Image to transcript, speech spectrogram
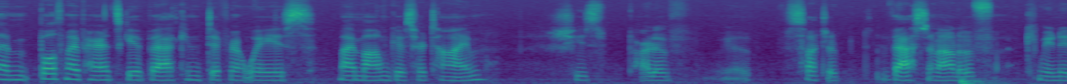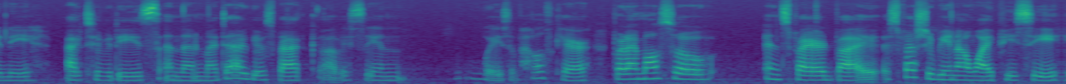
And both my parents give back in different ways. My mom gives her time. She's part of you know, such a vast amount of community activities, and then my dad gives back, obviously, in ways of healthcare. But I'm also inspired by, especially being on YPC.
